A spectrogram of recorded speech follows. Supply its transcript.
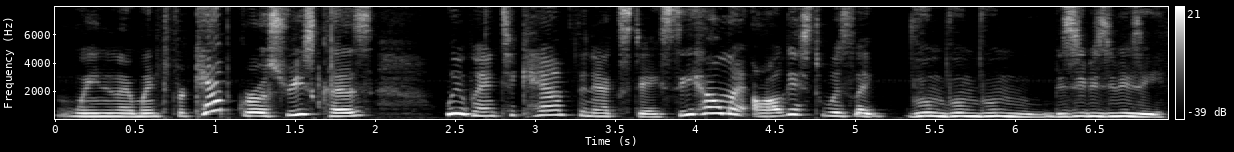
Wayne and I went for camp groceries because we went to camp the next day. See how my August was like boom, boom, boom, busy, busy, busy.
